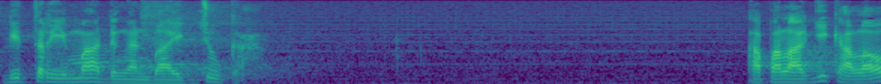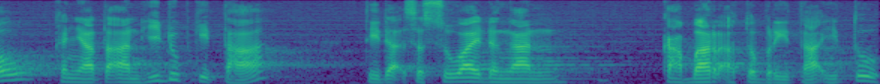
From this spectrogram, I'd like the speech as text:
diterima dengan baik juga. Apalagi kalau kenyataan hidup kita tidak sesuai dengan kabar atau berita itu.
